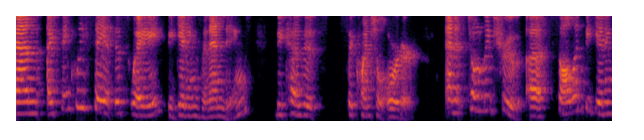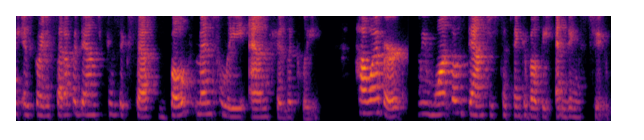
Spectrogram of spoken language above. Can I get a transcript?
And I think we say it this way beginnings and endings because it's sequential order. And it's totally true. A solid beginning is going to set up a dancer for success both mentally and physically. However, we want those dancers to think about the endings too.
